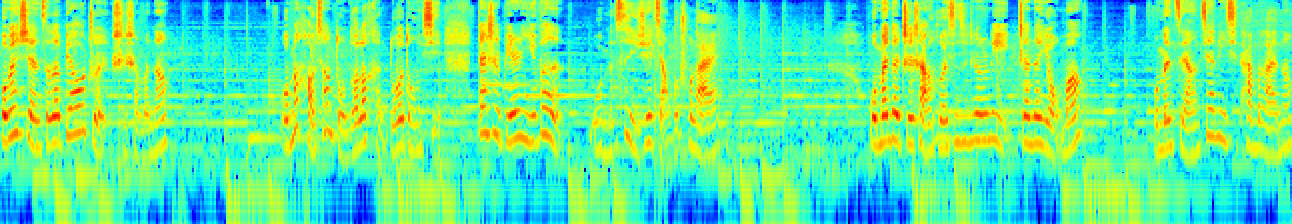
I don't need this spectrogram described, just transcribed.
我们选择的标准是什么呢？我们好像懂得了很多东西，但是别人一问，我们自己却讲不出来。我们的职场核心竞争力真的有吗？我们怎样建立起他们来呢？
